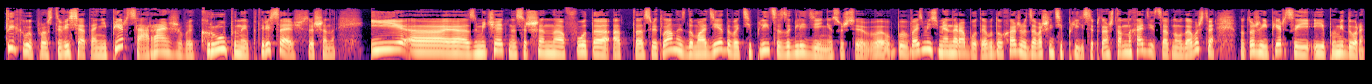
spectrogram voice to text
тыквы просто висят, они перцы, оранжевые, крупные, потрясающие совершенно. И э, замечательное совершенно фото от Светланы из Домодедова «Теплица заглядения». Слушайте, возьмите меня на работу, я буду ухаживать за вашей теплицей, потому что там находиться одно удовольствие, но тоже и перцы, и, и помидоры.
